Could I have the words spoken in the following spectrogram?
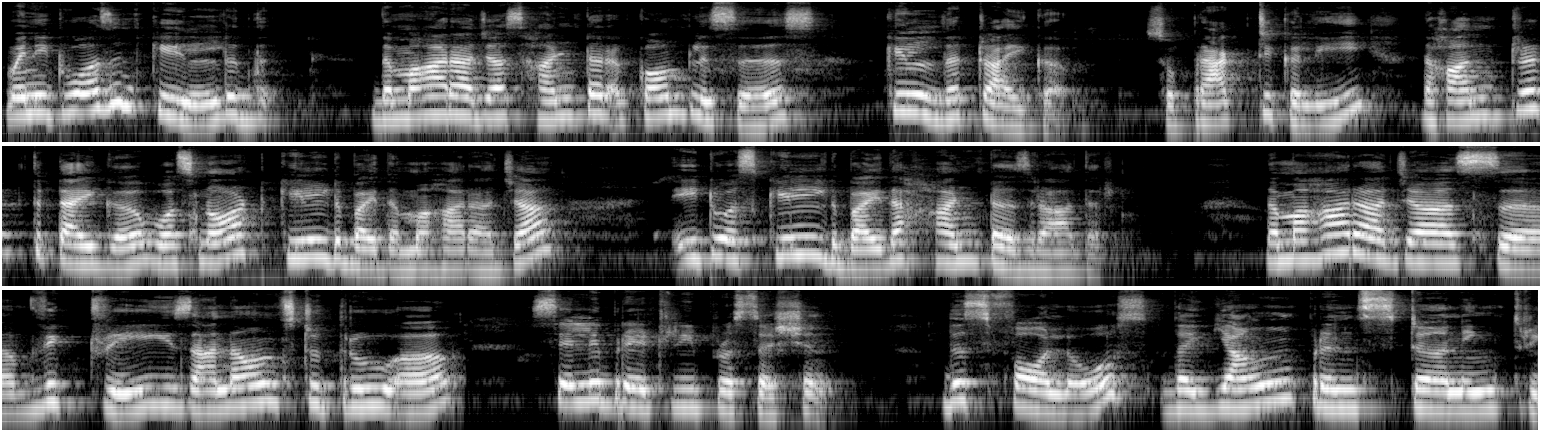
When it wasn't killed, the Maharaja's hunter accomplices kill the tiger. So practically, the hundredth tiger was not killed by the Maharaja, it was killed by the hunters rather. The Maharaja's uh, victory is announced through a celebratory procession. This follows the young prince turning three.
